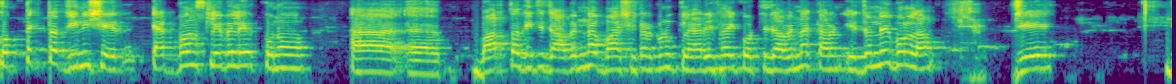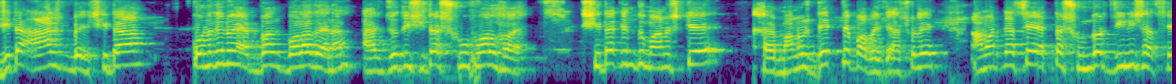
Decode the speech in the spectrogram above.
প্রত্যেকটা জিনিসের অ্যাডভান্স লেভেলের কোনো বার্তা দিতে যাবেন না বা সেটার কোনো ক্ল্যারিফাই করতে যাবেন না। কারণ এর জন্যই বললাম যে যেটা আসবে সেটা কোনোদিনও অ্যাডভান্স বলা যায় না। আর যদি সেটা সুফল হয়, সেটা কিন্তু মানুষকে মানুষ দেখতে পাবে যে আসলে আমার কাছে একটা সুন্দর জিনিস আছে,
